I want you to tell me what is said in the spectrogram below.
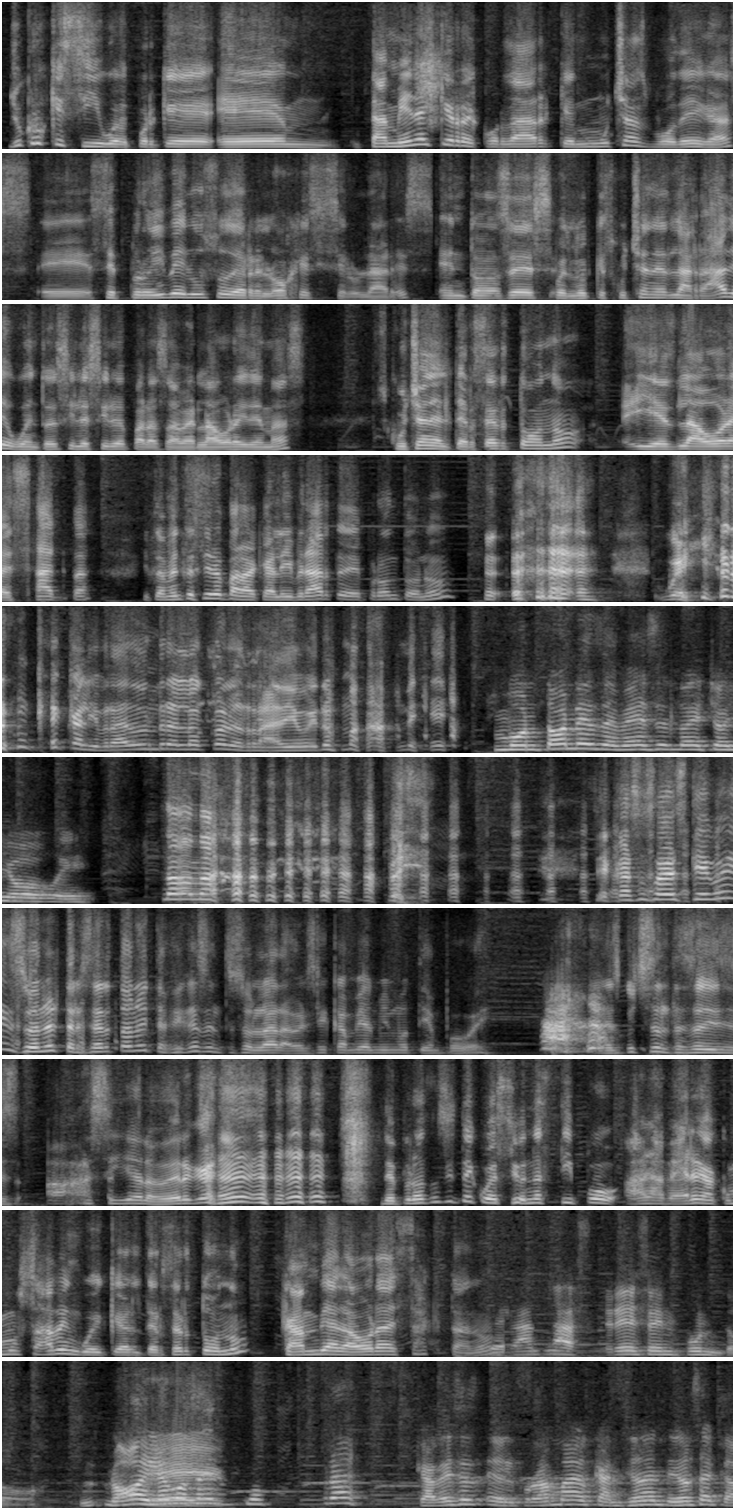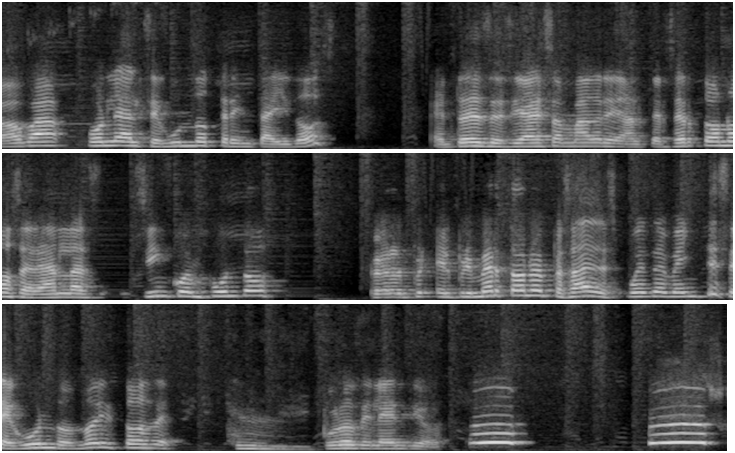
Yo creo que sí, güey, porque em, también hay que recordar que en muchas bodegas eh, se prohíbe el uso de relojes y celulares. Entonces, pues lo que escuchan es la radio, güey. Entonces sí les sirve para saber la hora y demás. Escuchan el tercer tono y es la hora exacta. Y también te sirve para calibrarte de pronto, ¿no? Güey, yo nunca he calibrado un reloj con el radio, güey, no mames. montones de veces lo he hecho yo, güey. No mames. Si acaso, ¿sabes qué, güey? Suena el tercer tono y te fijas en tu celular a ver si cambia al mismo tiempo, güey. Escuchas el tercero y dices, ah, sí, a la verga. De pronto sí te cuestionas tipo, a la verga, ¿cómo saben, güey, que al tercer tono cambia la hora exacta, ¿no? Serán las 3 en punto. No, y luego. ¿sabes? Que a veces el programa de canción anterior se acababa, ponle al segundo 32. Entonces decía esa madre, al tercer tono serán las 5 en punto. Pero el, pr- el primer tono empezaba después de 20 segundos, ¿no? Y todo se... Puro silencio.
